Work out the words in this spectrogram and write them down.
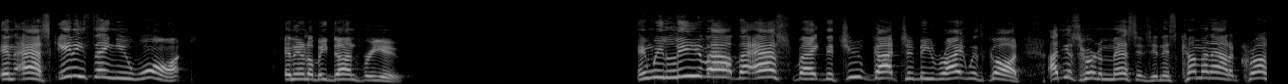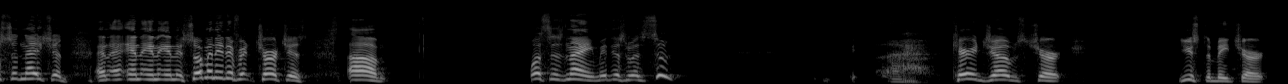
and ask anything you want, and it'll be done for you. And we leave out the aspect that you've got to be right with God. I just heard a message, and it's coming out across the nation and, and, and, and in so many different churches. Um, what's his name? It just was uh, Kari Jobe's church used to be church.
